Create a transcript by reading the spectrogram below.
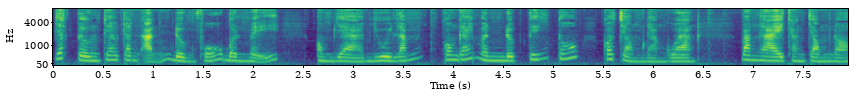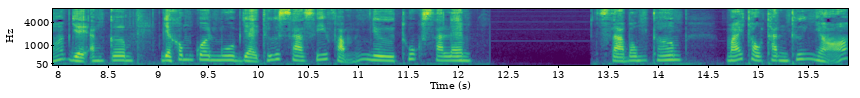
vách tường treo tranh ảnh đường phố bên Mỹ. Ông già vui lắm, con gái mình được tiếng tốt, có chồng đàng hoàng. Ban ngày thằng chồng nó về ăn cơm và không quên mua vài thứ xa xí phẩm như thuốc Salem, xà bông thơm, máy thâu thanh thứ nhỏ,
